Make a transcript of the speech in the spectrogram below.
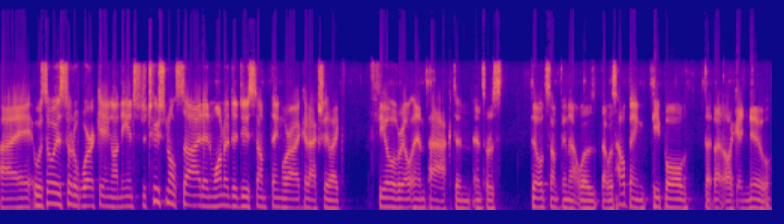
I was always sort of working on the institutional side and wanted to do something where I could actually like feel real impact and, and sort of build something that was that was helping people that, that like I knew.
